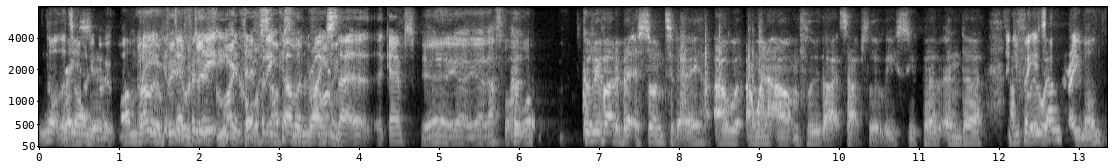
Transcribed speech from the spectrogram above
Not the Racer. tiny whoop one, but No, you it'll can be- it'll do definitely, for you my can course, definitely come and race fine. that at, at Gav's. Yeah, yeah, yeah. That's what I want. because we've had a bit of sun today, I, w- I went out and flew that. It's absolutely superb. And uh, Did I you put your it- sun cream on?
